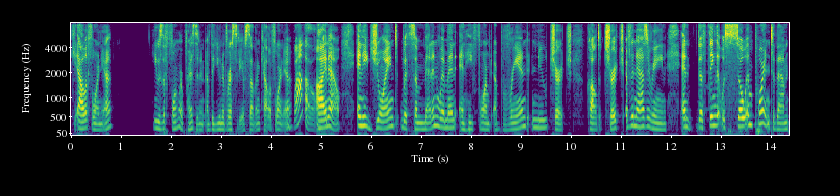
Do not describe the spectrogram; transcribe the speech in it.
California. He was the former president of the University of Southern California. Wow. I know. And he joined with some men and women and he formed a brand new church called Church of the Nazarene. And the thing that was so important to them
